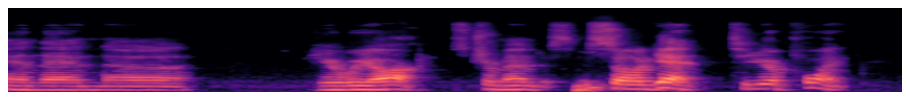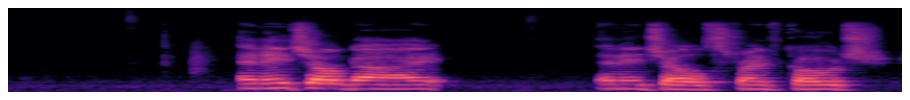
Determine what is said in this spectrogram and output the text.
and then uh, here we are. It's tremendous. So again, to your point, NHL guy, NHL strength coach,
